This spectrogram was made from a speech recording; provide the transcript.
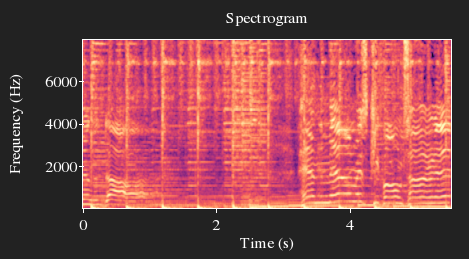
in the dark. And the memories keep on turning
